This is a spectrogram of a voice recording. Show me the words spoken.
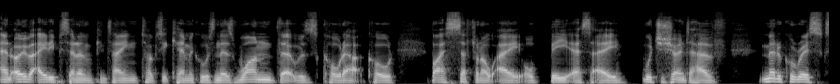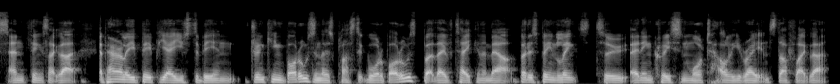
and over 80% of them contain toxic chemicals. And there's one that was called out called bisphenol A or BSA, which is shown to have medical risks and things like that. Apparently, BPA used to be in drinking bottles, in those plastic water bottles, but they've taken them out. But it's been linked to an increase in mortality rate and stuff like that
